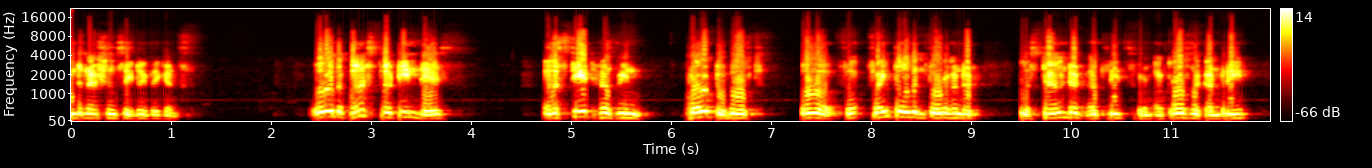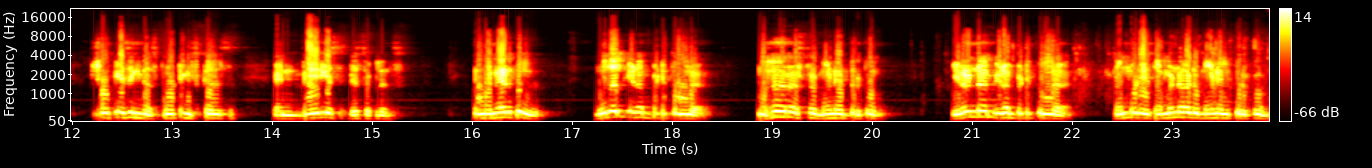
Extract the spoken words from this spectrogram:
international significance. Over the past 13 days, our state has been proud to host over fo- 5,400 plus talented athletes from across the country, showcasing their sporting skills in various disciplines. இந்த நேரத்தில் முதல் இடம் பிடித்துள்ள மகாராஷ்டிரா மாநிலத்திற்கும் இரண்டாம் இடம் பிடித்துள்ள நம்முடைய தமிழ்நாடு மாநிலத்திற்கும்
